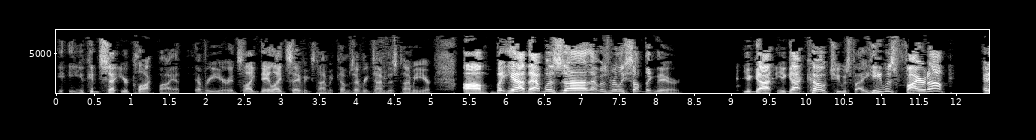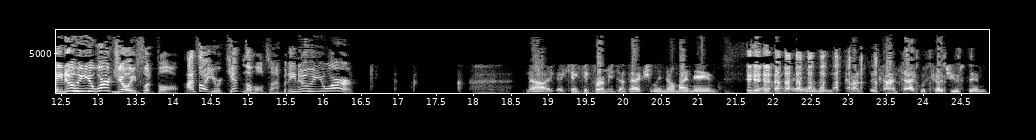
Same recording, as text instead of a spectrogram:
you can set your clock by it every year. It's like daylight savings time. It comes every time this time of year. Um, but yeah, that was uh, that was really something there. You got you got coach. He was he was fired up. And he knew who you were, Joey Football. I thought you were kidding the whole time, but he knew who you were. No, I, I can't confirm. He does actually know my name. Uh, I am in constant contact with Coach Houston.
